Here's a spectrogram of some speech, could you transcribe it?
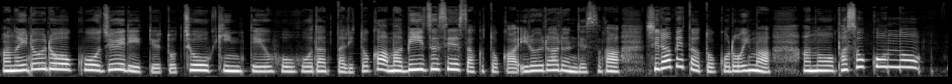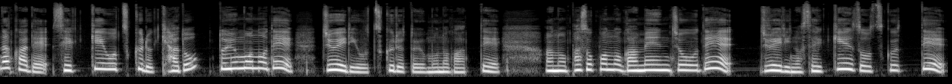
あのいろいろこうジュエリーっていうと彫金っていう方法だったりとか、まあ、ビーズ制作とかいろいろあるんですが調べたところ今あのパソコンの中で設計を作る CAD というものでジュエリーを作るというものがあってあのパソコンの画面上でジュエリーの設計図を作って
